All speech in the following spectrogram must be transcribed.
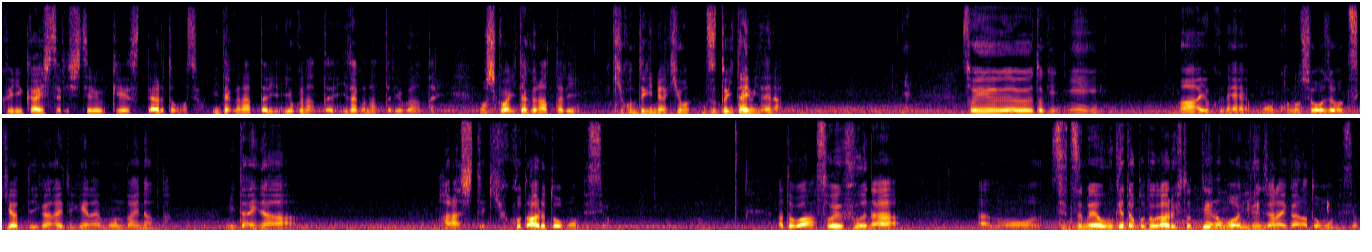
繰り返したりしてるケースってあると思うんですよ。痛くなったり良くなったり痛くなったり良くなったり。もしくは痛くなったり基本的には基本ずっと痛いみたいな、ね、そういう時にまあよくねもうこの症状は付き合っていかないといけない問題なんだ。みたいな話って聞くことあると思うんですよ。あとはそういうふうなあの説明を受けたことがある人っていうのもいるんじゃないかなと思うんですよ。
